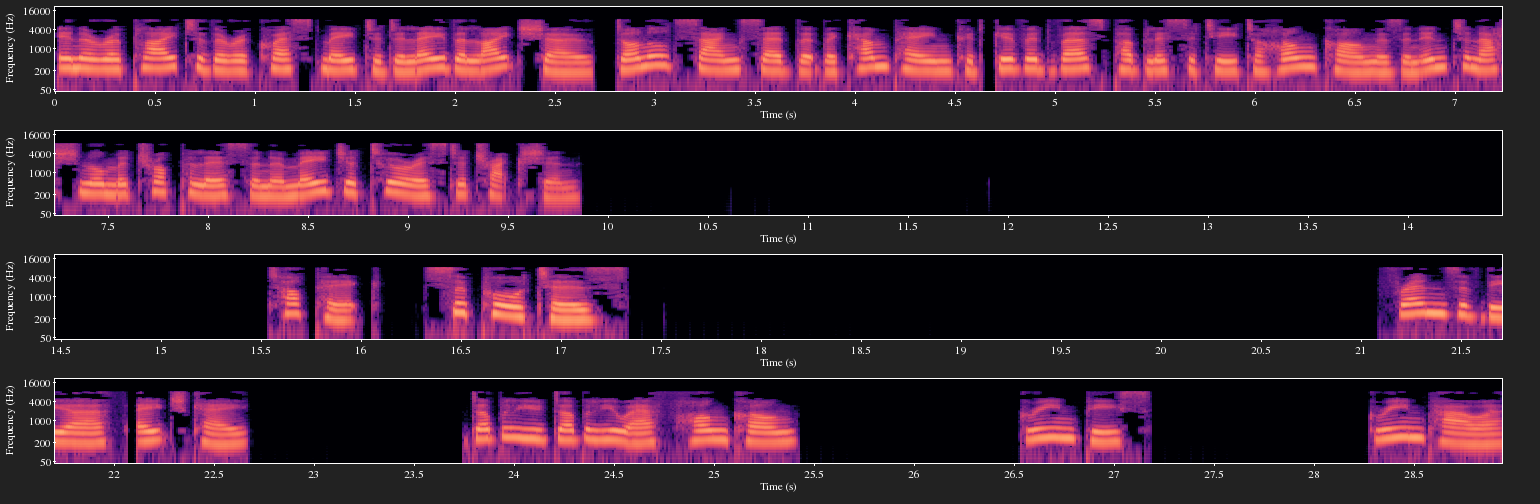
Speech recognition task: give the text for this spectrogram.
In a reply to the request made to delay the light show, Donald Tsang said that the campaign could give adverse publicity to Hong Kong as an international metropolis and a major tourist attraction. Topic: Supporters. Friends of the Earth HK WWF Hong Kong Greenpeace Green Power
